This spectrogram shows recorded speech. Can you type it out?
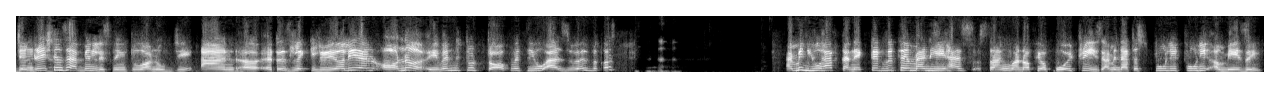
generations have been listening to Anupji and uh, it is like really an honor even to talk with you as well because I mean you have connected with him and he has sung one of your poetries. I mean that is truly truly amazing.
